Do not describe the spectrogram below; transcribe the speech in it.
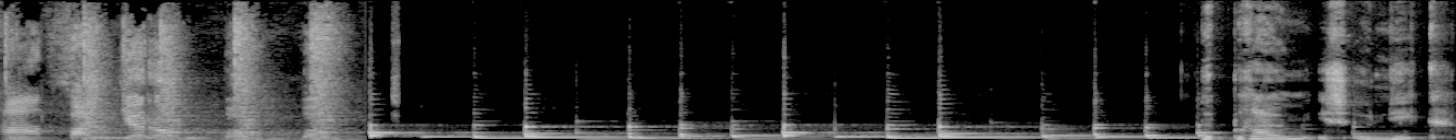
gaat van je rom, bom, bom. De pruim is uniek,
